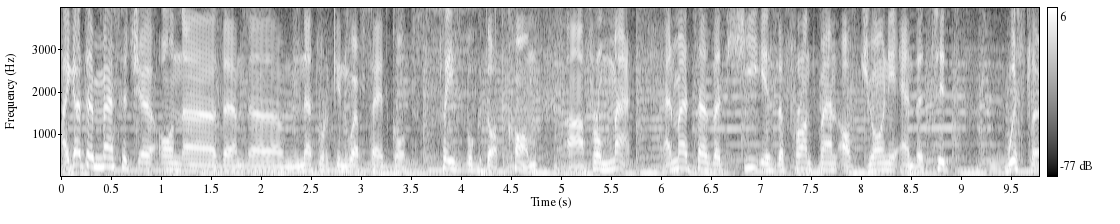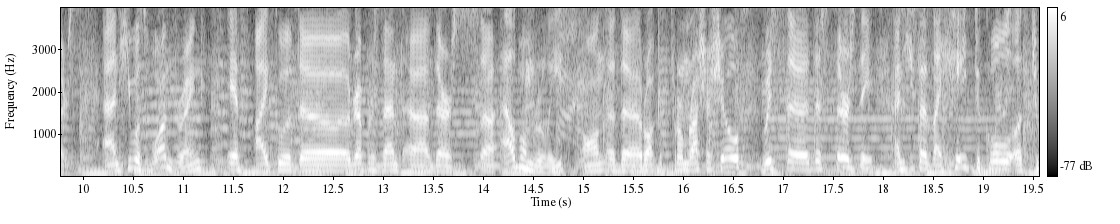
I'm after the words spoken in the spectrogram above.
I got a message uh, on uh, the um, networking website called facebook.com uh, from Matt, and Matt says that he is the frontman of Johnny and the Tit Whistles, and he was wondering if I could uh, represent uh, their uh, album release on uh, the Rocket from Russia show with, uh, this Thursday. And he says, "I hate to call to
